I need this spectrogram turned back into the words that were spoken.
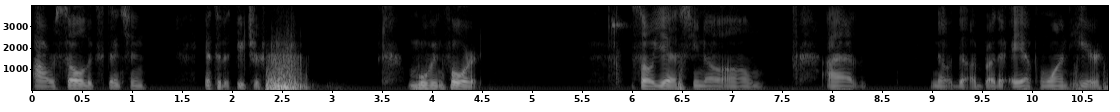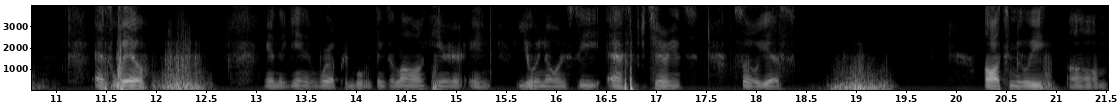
our soul extension into the future, moving forward. So yes, you know, um, I have you know the uh, brother AF1 here as well. And again, we're moving things along here in UNONC as vegetarians. So yes, ultimately, um,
